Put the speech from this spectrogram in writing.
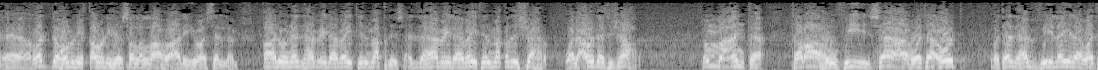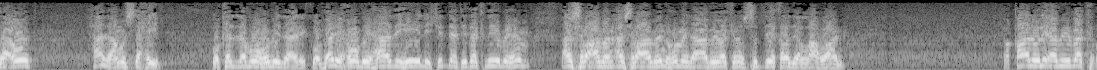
وردهم لقوله صلى الله عليه وسلم. قالوا نذهب إلى بيت المقدس الذهاب إلى بيت المقدس شهر والعودة شهر. ثم أنت تراه في ساعة وتعود وتذهب في ليلة وتعود هذا مستحيل. وكذبوه بذلك وفرحوا بهذه لشدة تكذيبهم. أسرع من أسرع منهم إلى أبي بكر الصديق رضي الله عنه. فقالوا لأبي بكر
